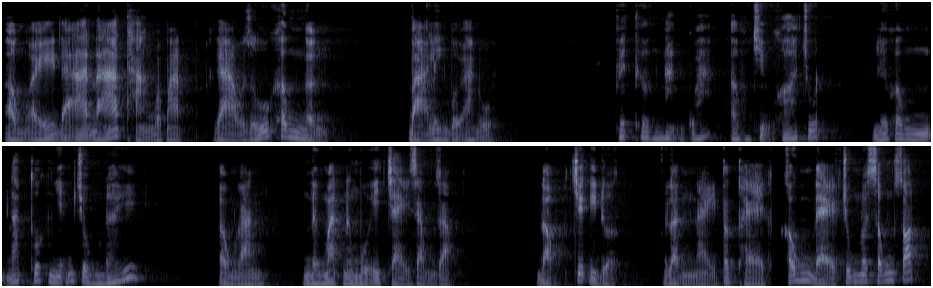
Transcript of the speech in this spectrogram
ông ấy đã đá thẳng vào mặt Gào rú không ngừng. Bà Linh vội an ủi. Vết thương nặng quá Ông chịu khó chút. Nếu không đắp thuốc nhiễm trùng đấy. Ông Lăng, Nước mắt, nước mũi chảy ròng ròng. Đọc chết đi được. Lần này tất thề không để chúng nó sống sót.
